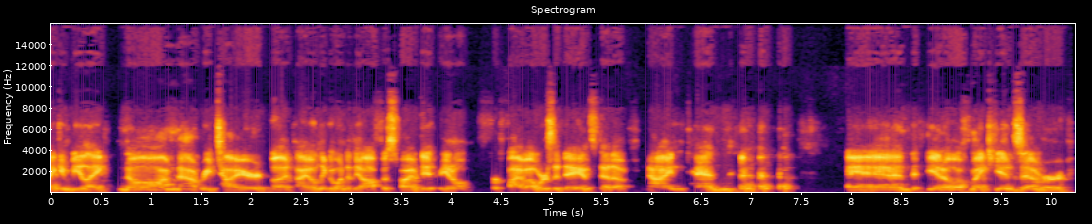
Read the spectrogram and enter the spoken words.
I can be like, no, I'm not retired, but I only go into the office five days, you know, for five hours a day instead of nine, ten. and you know, if my kids ever,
